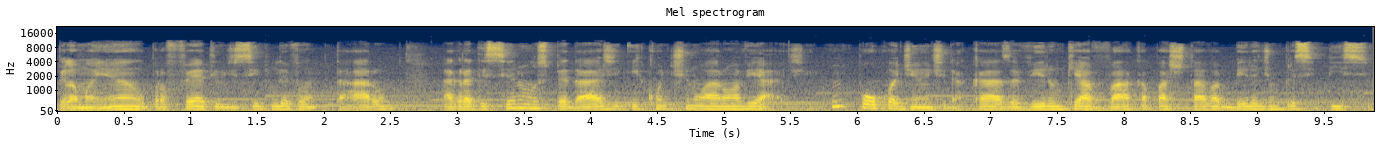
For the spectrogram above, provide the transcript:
Pela manhã, o profeta e o discípulo levantaram, agradeceram a hospedagem e continuaram a viagem. Um pouco adiante da casa, viram que a vaca pastava à beira de um precipício.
